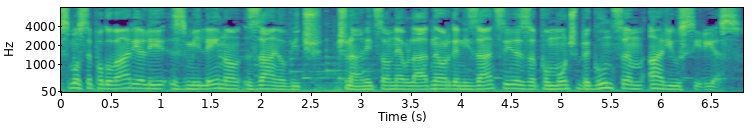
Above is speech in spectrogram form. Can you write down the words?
smo se pogovarjali z Mileno Zajovič, članico nevladne organizacije za pomoč beguncem Are You Serious?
